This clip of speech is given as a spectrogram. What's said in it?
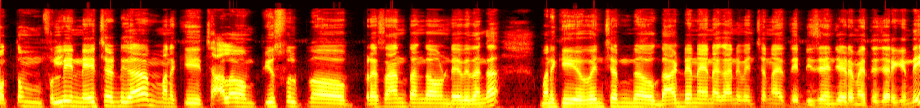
మొత్తం ఫుల్లీ నేచర్డ్గా మనకి చాలా పీస్ఫుల్ ప్రశాంతంగా ఉండే విధంగా మనకి వెంచర్ గార్డెన్ అయినా కానీ వెంచర్ అయితే డిజైన్ చేయడం అయితే జరిగింది.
